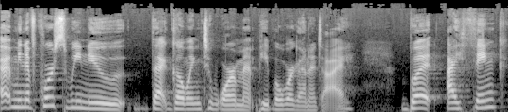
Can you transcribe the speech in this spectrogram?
I mean, of course, we knew that going to war meant people were going to die. But I think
